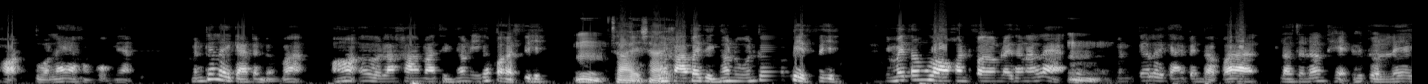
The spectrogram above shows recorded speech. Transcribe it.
พอร์ตตัวแรกของผมเนี่ย มันก็เลยกลายเป็นแบบว่าอ๋อเออ ราคามาถึงเท่านี้ก็เปิดสิ อืมใช่ใช่ราคาไปถึงเท่านู้นก็ปิดสิยังไม่ต้องรอ confirm อะไรทั้งนั้นแหละ อืมมันก็เลยกลายเป็นแบบว่า เราจะเริ่มเทรดด้วยตัวเลข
